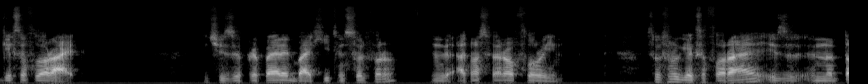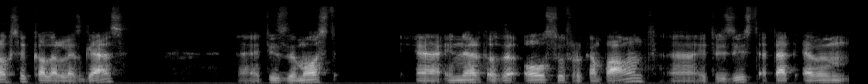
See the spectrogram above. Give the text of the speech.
hexafluoride, which is uh, prepared by heating sulfur in the atmosphere of fluorine. Sulfur hexafluoride is a non-toxic colorless gas. Uh, it is the most uh, inert of the all sulfur compound. Uh, it resists attack even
